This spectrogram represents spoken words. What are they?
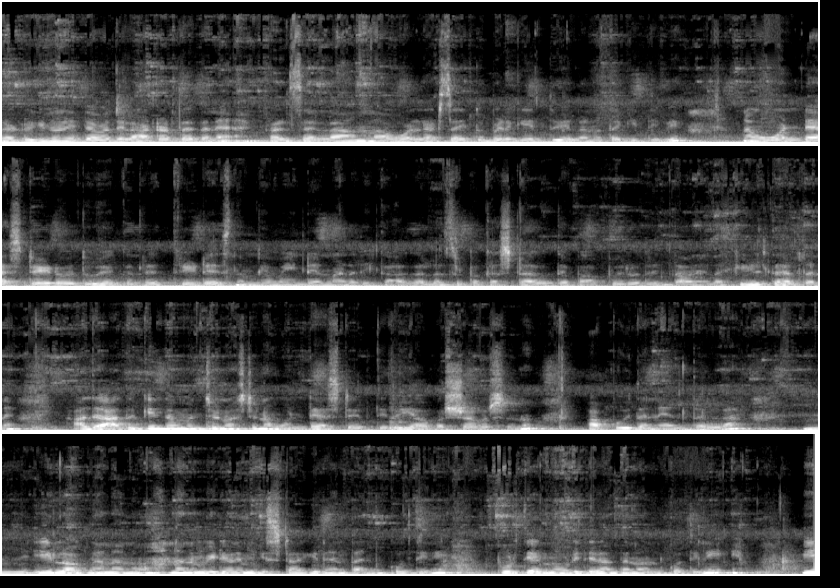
ಲಡ್ಡುಗಿನ್ನೂ ನಿದ್ದೆ ಬಂದಿಲ್ಲ ಆಟಾಡ್ತಾ ಇದ್ದಾನೆ. ಕಳಿಸೆಲ್ಲ ನಾವು ಒಳ್ಳಾಡ್ಸಾಯಿತು ಬೆಳಗ್ಗೆ ಎದ್ದು ಎಲ್ಲನೂ ತೆಗಿತೀವಿ. ನಾವು ಒನ್ ಡೇ ಅಷ್ಟೇ ಇಡೋದು, ಯಾಕಂದರೆ ತ್ರೀ ಡೇಸ್ ನಮಗೆ ಮೈಂಟೈನ್ ಮಾಡೋದಕ್ಕಾಗಲ್ಲ ಸ್ವಲ್ಪ ಕಷ್ಟ ಆಗುತ್ತೆ, ಪಾಪು ಇರೋದ್ರಿಂದ ಅವನೆಲ್ಲ ಕೇಳ್ತಾ ಇರ್ತಾನೆ. ಅದು, ಅದಕ್ಕಿಂತ ಮುಂಚೆನೂ ಅಷ್ಟೇ ನಾವು ಒನ್ ಡೇ ಅಷ್ಟೇ ಇರ್ತೀವಿ, ಯಾವ ವರ್ಷ ವರ್ಷವೂ ಪಾಪು ಇದ್ದಾನೆ ಅಂತಲ್ಲ. ಈ ಲಾಗ್ನ ನಾನು, ನನ್ನ ವೀಡಿಯೋ ನಿಮ್ಗೆ ಇಷ್ಟ ಆಗಿದೆ ಅಂತ ಅಂದ್ಕೋತೀನಿ ಪೂರ್ತಿಯಾಗಿ ನೋಡಿದ್ದೀರಾ ಅಂತ ನಾನು ಅಂದ್ಕೋತೀನಿ ಈ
